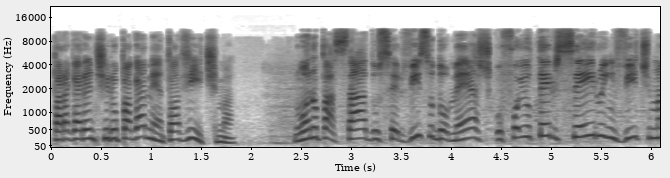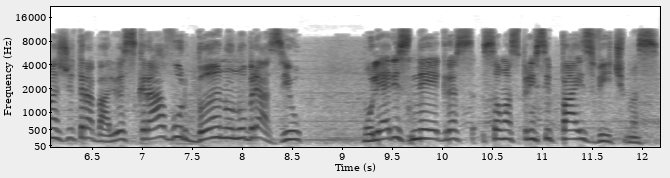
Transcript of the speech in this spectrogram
para garantir o pagamento à vítima. No ano passado, o serviço doméstico foi o terceiro em vítimas de trabalho escravo urbano no Brasil. Mulheres negras são as principais vítimas.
